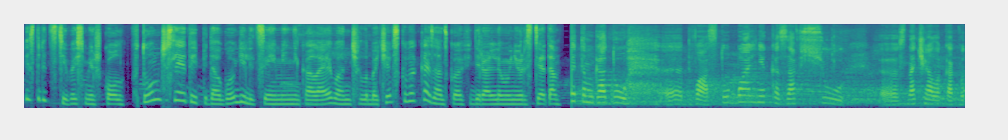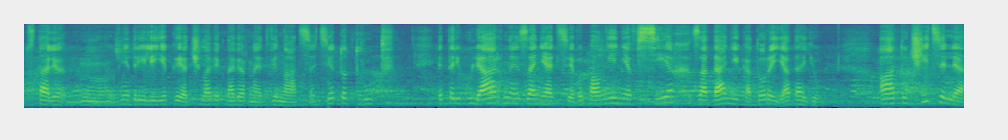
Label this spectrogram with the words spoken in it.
из 38 школ. В том числе это и педагоги лицея имени Николая Ивановича Лобачевского Казанского федерального университета. В этом году э, два стобалльника за всю э, Сначала, как вот стали, внедрили ЕГЭ, человек, наверное, 12. Это труд это регулярное занятие, выполнение всех заданий, которые я даю. А от учителя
